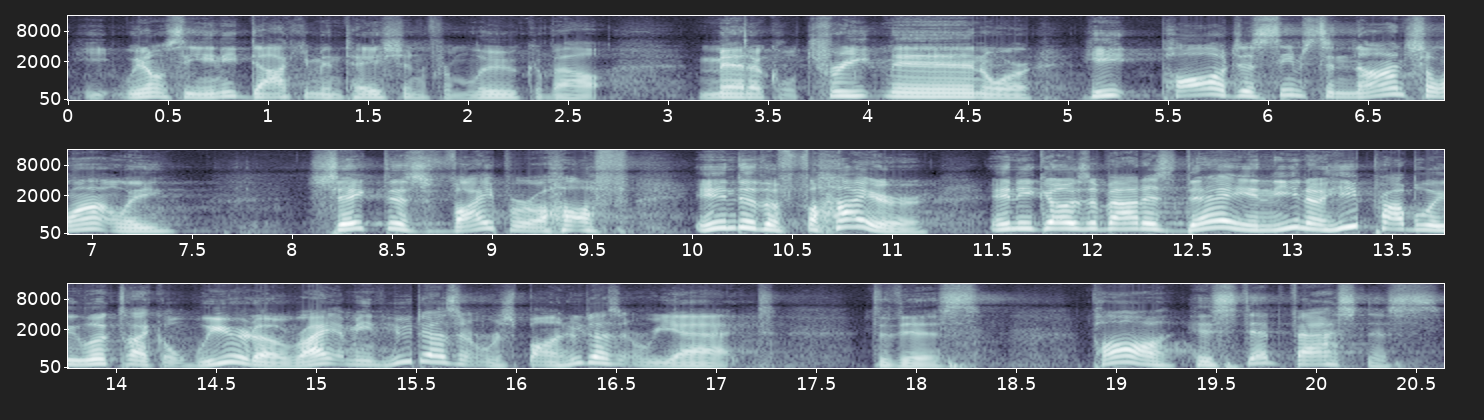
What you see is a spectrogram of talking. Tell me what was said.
He, we don't see any documentation from Luke about medical treatment or he Paul just seems to nonchalantly shake this viper off into the fire and he goes about his day and you know he probably looked like a weirdo right i mean who doesn't respond who doesn't react to this paul his steadfastness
